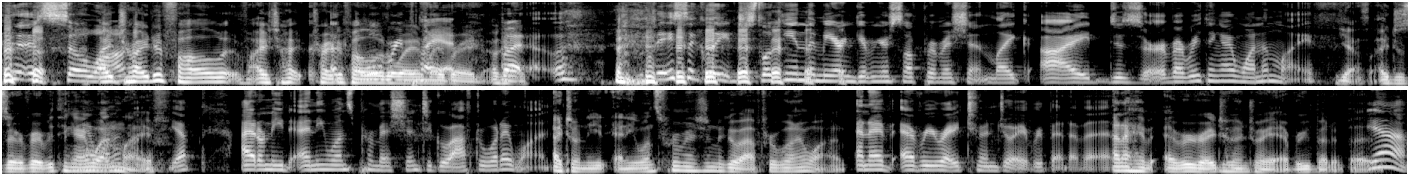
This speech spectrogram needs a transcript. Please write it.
It's so I tried to follow it. I tried, tried to follow We'll it away in my brain. Okay. But uh, basically just looking in the mirror and giving yourself permission like I deserve everything I want in life. yes, I deserve everything I, want in life. Yep. I don't need anyone's permission to go after what I want. I don't need anyone's permission to go after what I want. and I have every right to enjoy every bit of it. And I have every right to enjoy every bit of it. Yeah.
